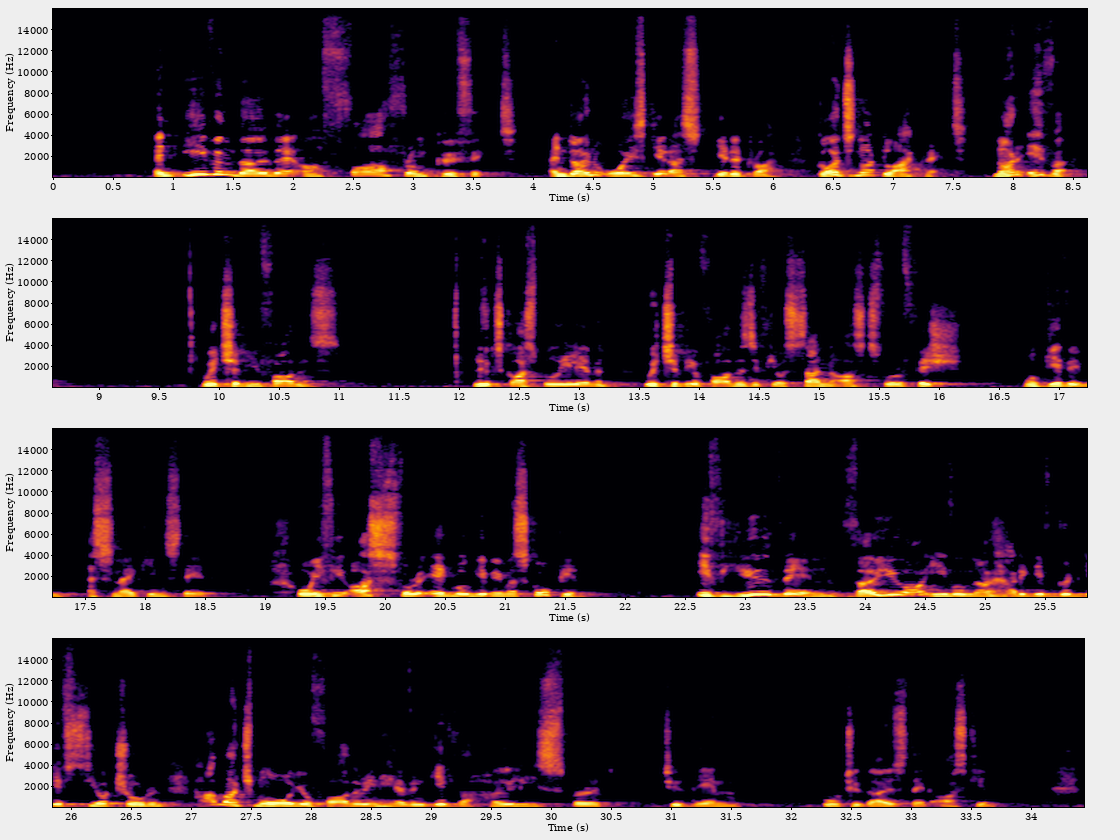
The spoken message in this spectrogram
And even though they are far from perfect and don't always get us get it right, God's not like that. Not ever. Which of you fathers? Luke's Gospel 11. Which of your fathers, if your son asks for a fish, we'll give him a snake instead. Or if he asks for an egg, we'll give him a scorpion. If you then, though you are evil, know how to give good gifts to your children, how much more will your Father in heaven give the Holy Spirit to them or to those that ask him?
